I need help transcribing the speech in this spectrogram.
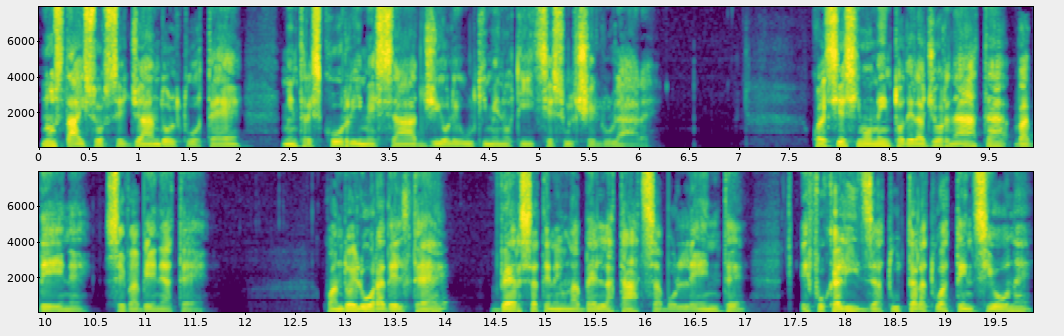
non stai sorseggiando il tuo tè mentre scorri i messaggi o le ultime notizie sul cellulare. Qualsiasi momento della giornata va bene, se va bene a te. Quando è l'ora del tè, versatene una bella tazza bollente e focalizza tutta la tua attenzione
